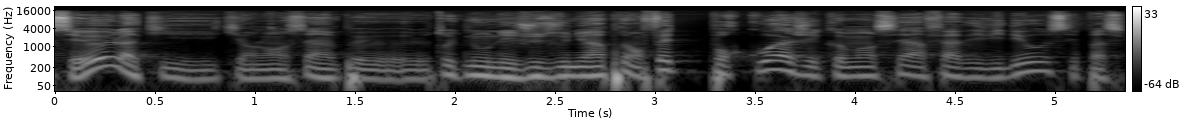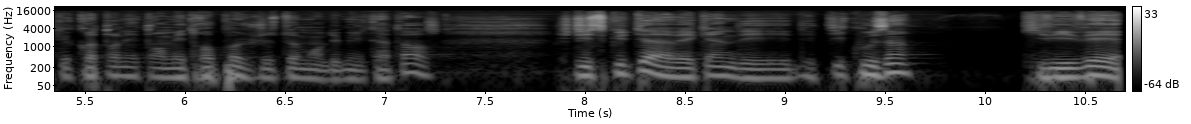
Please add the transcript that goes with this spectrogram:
C'est eux, là, qui, qui ont lancé un peu le truc. Nous, on est juste venus après. En fait, pourquoi j'ai commencé à faire des vidéos C'est parce que quand on était en métropole, justement, en 2014, je discutais avec un des, petits cousins qui vivait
